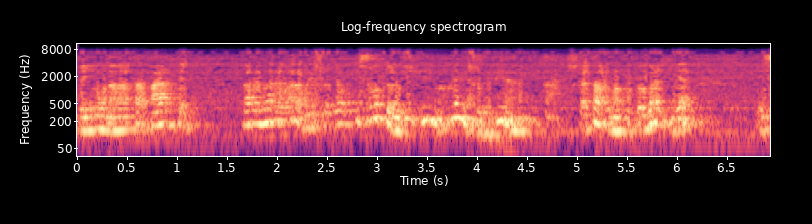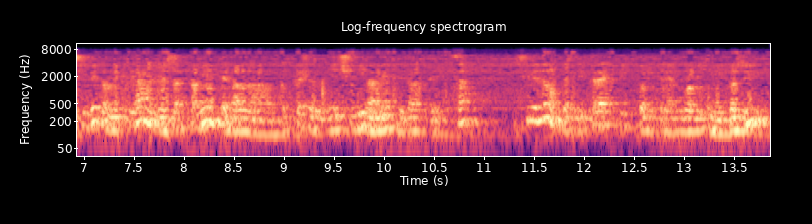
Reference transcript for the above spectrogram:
venivo da un'altra parte, guarda, guarda, guarda, ho messo gli occhi sotto e mi dico, ma quelle sono le piramidi, ho scattato una fotografia e si vedono le piramidi esattamente dall'alto, prese da 10.000 metri d'altezza, si vedono questi tre piccoli triangolini così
